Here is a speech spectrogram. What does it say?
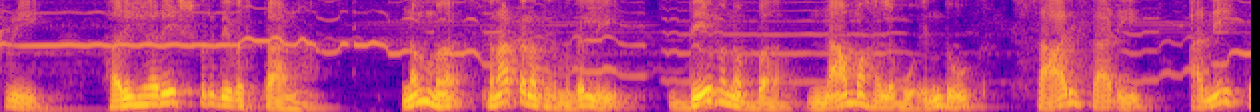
ಶ್ರೀ ಹರಿಹರೇಶ್ವರ ದೇವಸ್ಥಾನ. ನಮ್ಮ ಸನಾತನ ಧರ್ಮದಲ್ಲಿ ದೇವನೊಬ್ಬ ನಾಮ ಹಲವು ಎಂದು ಸಾರಿ ಸಾರಿ ಅನೇಕ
